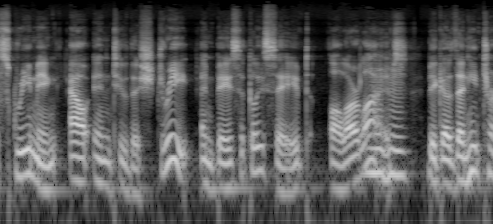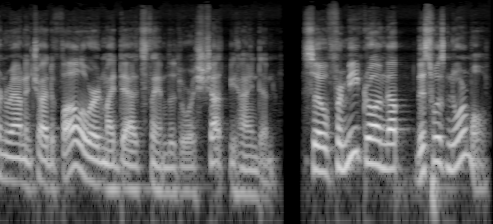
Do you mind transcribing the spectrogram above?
screaming out into the street and basically saved all our lives. Mm-hmm. Because then he turned around and tried to follow her, and my dad slammed the door shut behind him. So for me growing up, this was normal.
